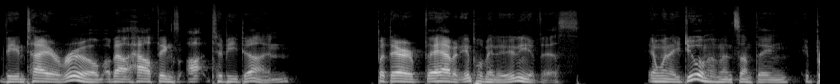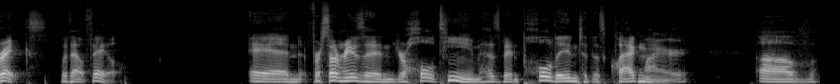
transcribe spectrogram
the entire room about how things ought to be done but they're they haven't implemented any of this. And when they do implement something it breaks without fail. And for some reason your whole team has been pulled into this quagmire of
